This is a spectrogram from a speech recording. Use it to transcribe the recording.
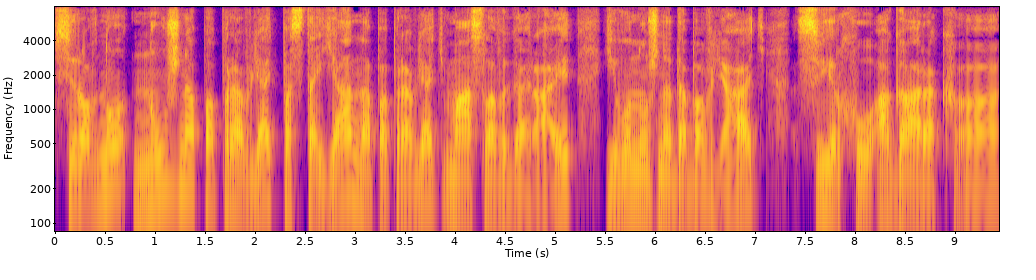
все равно нужно поправлять, постоянно поправлять. Масло выгорает, его нужно добавлять. Сверху агарок э,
